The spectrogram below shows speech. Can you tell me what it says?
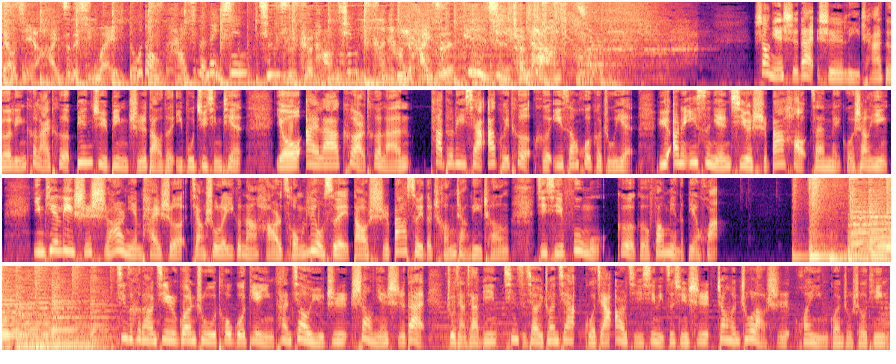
了解孩子的行为，读懂孩子的内心。亲子课堂，亲子课堂，与孩子一起成长。少年时代是理查德·林克莱特编剧并执导的一部剧情片，由艾拉·科尔特兰。帕特丽夏·阿奎特和伊桑·霍克主演，于二零一四年七月十八号在美国上映。影片历时十二年拍摄，讲述了一个男孩从六岁到十八岁的成长历程及其父母各个方面的变化。亲子课堂今日关注：透过电影看教育之少年时代。主讲嘉宾：亲子教育专家、国家二级心理咨询师张文珠老师。欢迎关注收听。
